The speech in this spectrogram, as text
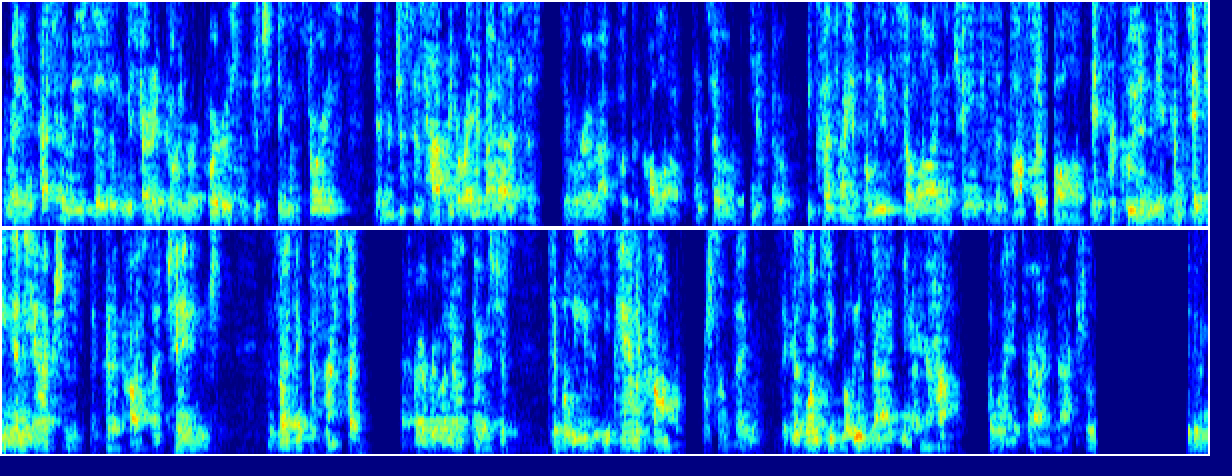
writing press releases and we started going to reporters and pitching them stories, they were just as happy to write about us as they were about Coca Cola. And so, you know, because I had believed so long that change was impossible, it precluded me from taking any actions that could have caused that change. And so I think the first step for everyone out there is just to believe that you can accomplish something. Because once you believe that, you know, you're the way to actually doing.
